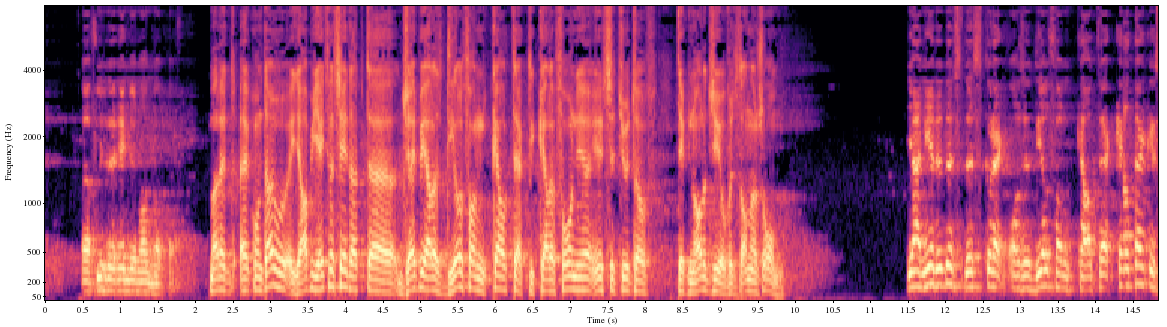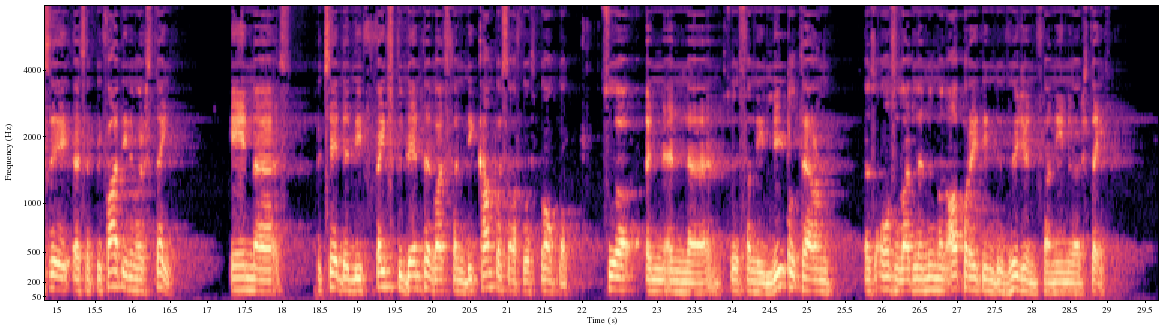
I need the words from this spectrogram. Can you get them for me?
uh, vliegtuig engine ontwikkel. Maar het, ek onthou ja, jy het gesê dat uh, JPL is deel van Caltech, die California Institute of Technology of is dit andersom? Ja, nee, dit is dis korrek. Ons is deel van Caltech. Caltech is 'n is 'n private universiteit en uh ek sê dat die vyf studente was van die kampus af oorspronklik. So in in uh so van die legal term is ons wat hulle noem 'n operating division van die universiteit.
